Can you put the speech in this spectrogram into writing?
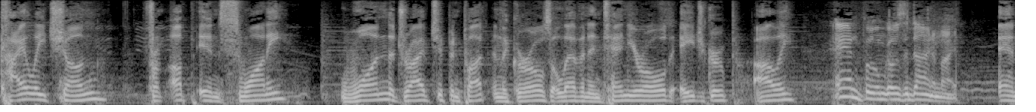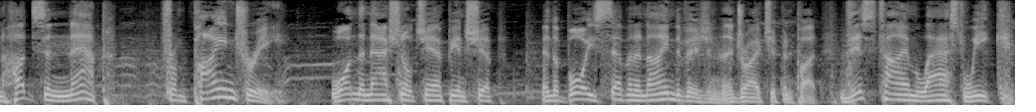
Kylie Chung from up in Suwanee won the drive, chip, and putt in the girls 11 and 10 year old age group, Ollie. And boom goes the dynamite. And Hudson Knapp from Pine Tree won the national championship in the boys 7 and 9 division in the drive, chip, and putt. This time last week,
